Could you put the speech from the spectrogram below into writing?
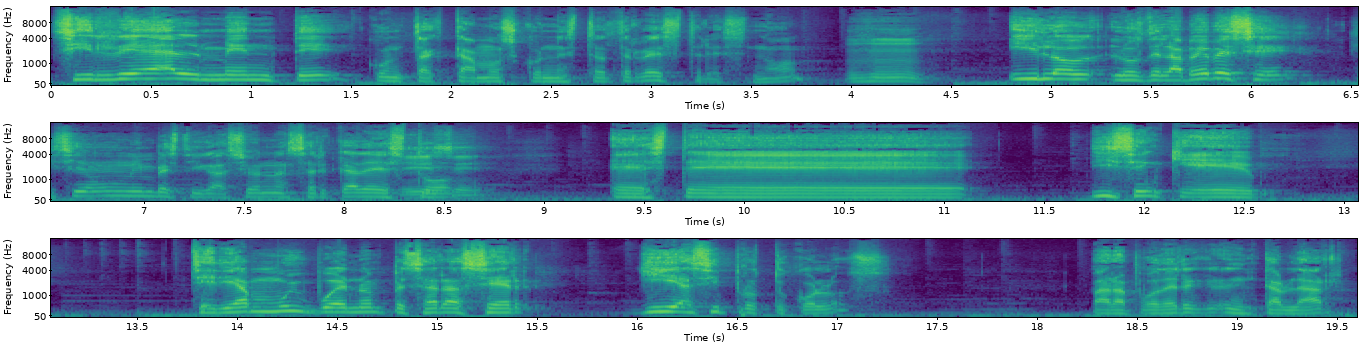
si realmente contactamos con extraterrestres, ¿no? Y los de la BBC hicieron una investigación acerca de esto. Este dicen que sería muy bueno empezar a hacer guías y protocolos para poder entablar,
